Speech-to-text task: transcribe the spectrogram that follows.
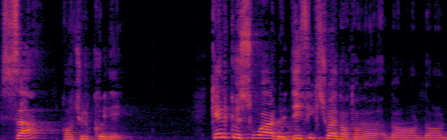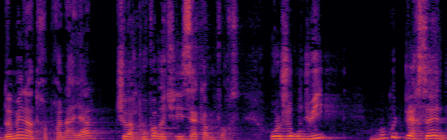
ça, quand tu le connais, quel que soit le défi que tu as dans, dans, le domaine entrepreneurial, tu vas pouvoir utiliser ça comme force. Aujourd'hui, beaucoup de personnes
